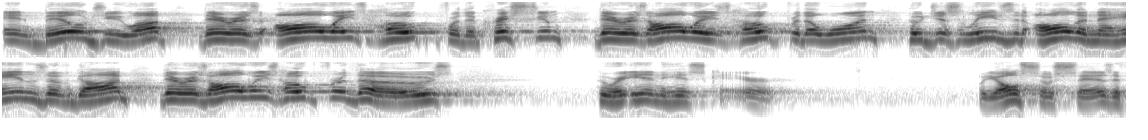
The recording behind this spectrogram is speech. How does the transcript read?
and build you up. There is always hope for the Christian. There is always hope for the one who just leaves it all in the hands of God. There is always hope for those who are in His care. But He also says, if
